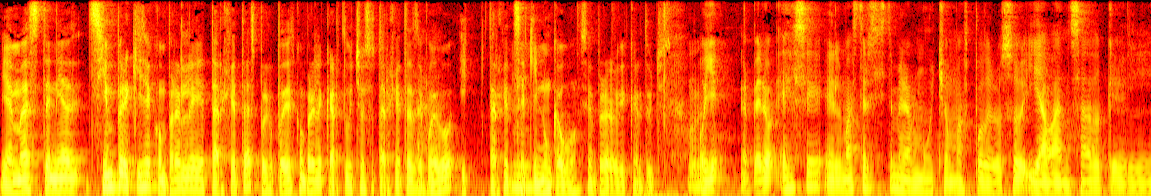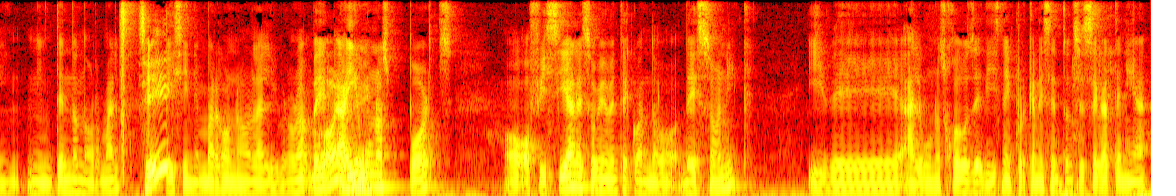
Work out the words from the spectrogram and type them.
Y además tenía, siempre quise comprarle tarjetas, porque podías comprarle cartuchos o tarjetas de juego, y tarjetas aquí nunca hubo, siempre había cartuchos. Oye, pero ese, el Master System era mucho más poderoso y avanzado que el Nintendo normal. Sí. Y sin embargo no la libró. hay unos ports o oficiales, obviamente, cuando de Sonic y de algunos juegos de Disney, porque en ese entonces Sega tenía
